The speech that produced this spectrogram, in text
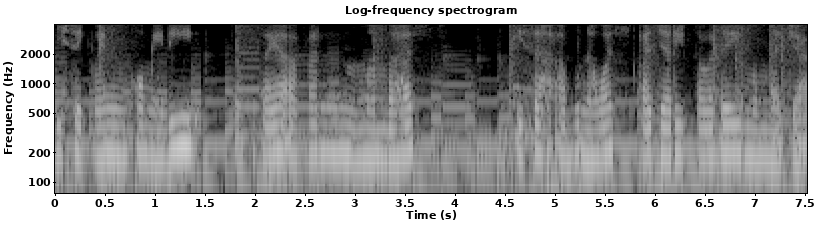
di segmen komedi saya akan membahas kisah Abu Nawas ajari keledai membaca.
